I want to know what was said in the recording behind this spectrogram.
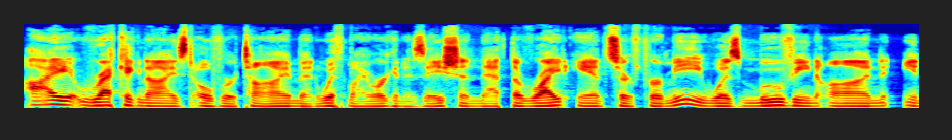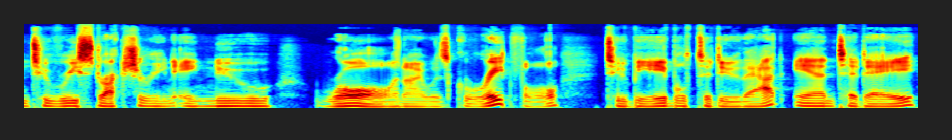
I recognized over time and with my organization that the right answer for me was moving on into restructuring a new role. And I was grateful to be able to do that. And today,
